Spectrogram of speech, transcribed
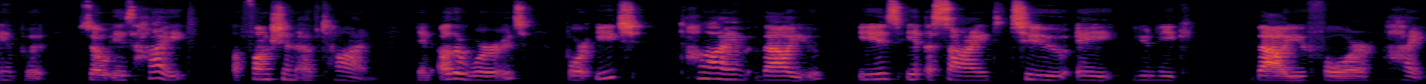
input, so is height a function of time? In other words, for each time value, is it assigned to a unique value for height?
